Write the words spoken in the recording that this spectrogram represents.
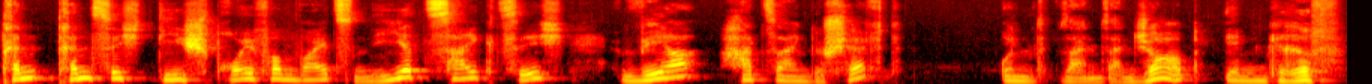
trennt, trennt sich die Spreu vom Weizen. Hier zeigt sich, wer hat sein Geschäft und sein, sein Job im Griff.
